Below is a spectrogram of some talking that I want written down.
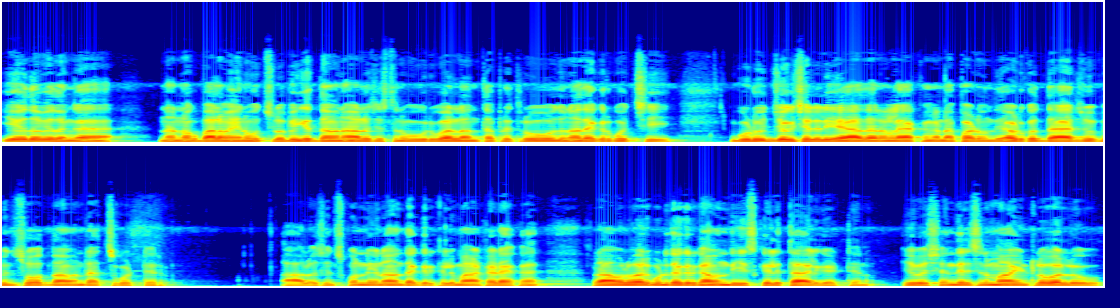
ఏదో విధంగా నన్ను ఒక బలమైన ఉచ్చులో బిగిద్దామని ఆలోచిస్తున్న ఊరి వాళ్ళంతా ప్రతిరోజు నా దగ్గరకు వచ్చి గుడి ఉద్యోగి చెల్లెలు ఏ ఆధారం లేకుండా పడుంది ఆవిడకు దారి చూపించి చూద్దామని రెచ్చగొట్టారు. ఆలోచించుకొని నేను ఆమె దగ్గరికి వెళ్ళి మాట్లాడాక రాములవారి గుడి దగ్గరికి ఆమెను తీసుకెళ్ళి తాళి కట్టాను. ఈ విషయం తెలిసిన మా ఇంట్లో వాళ్ళు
